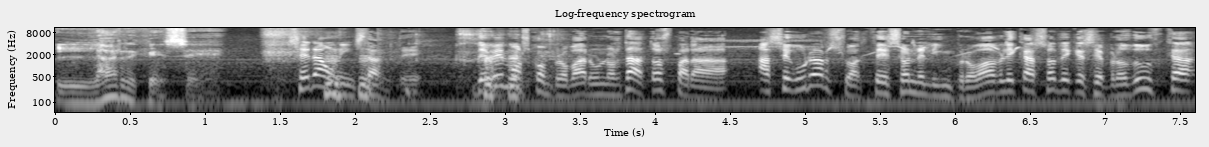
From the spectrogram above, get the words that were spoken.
Lárguese. Será un instante. Debemos comprobar unos datos para asegurar su acceso en el improbable caso de que se produzca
